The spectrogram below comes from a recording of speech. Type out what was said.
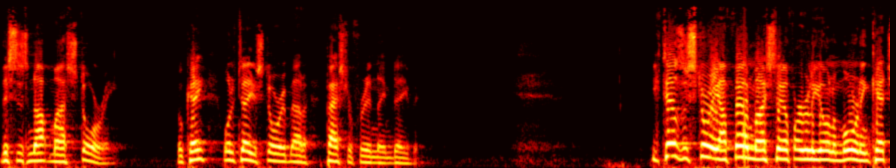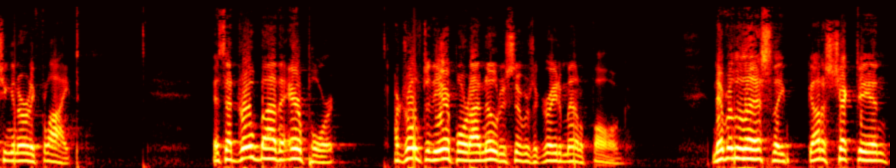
This is not my story. Okay? I want to tell you a story about a pastor friend named David. He tells a story I found myself early on a morning catching an early flight. As I drove by the airport, I drove to the airport, I noticed there was a great amount of fog. Nevertheless, they got us checked in.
